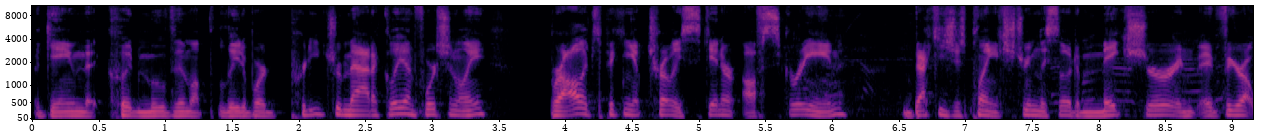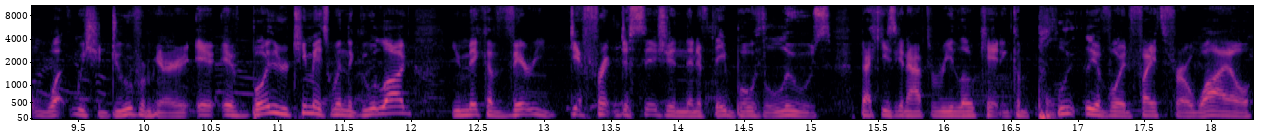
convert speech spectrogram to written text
a game that could move them up the leaderboard pretty dramatically. Unfortunately, Brawlick's picking up Charlie Skinner off screen. Becky's just playing extremely slow to make sure and, and figure out what we should do from here. If, if both of your teammates win the Gulag, you make a very different decision than if they both lose. Becky's going to have to relocate and completely avoid fights for a while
